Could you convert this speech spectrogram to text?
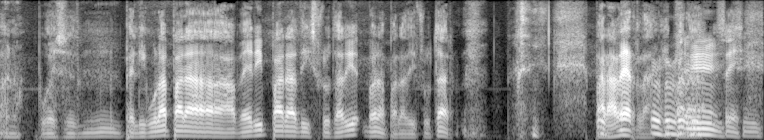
Bueno, pues mm, película para ver y para disfrutar. y- Bueno, para disfrutar. para verla. y para- Sí, sí. sí.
